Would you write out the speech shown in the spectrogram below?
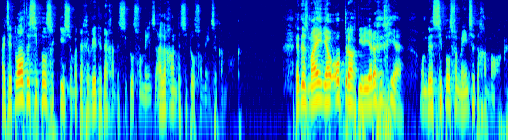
Hy het sy 12 disippels gekies omdat hy geweet het hy gaan disippels van mense, hulle gaan disippels van mense kan maak. Dit is my en jou opdrag deur die Here gegee om disippels van mense te gaan maak.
